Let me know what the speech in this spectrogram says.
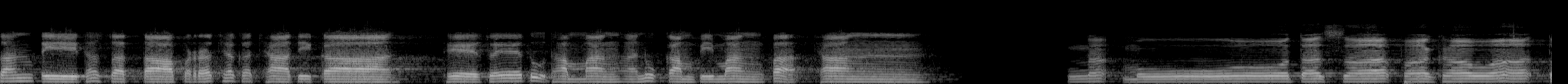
สันติทสัตตาปรชกชาติกา เทเสตุธรรมังอนุกรรมปิมังปะชังนะโมตัสสะภะคะวะโต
